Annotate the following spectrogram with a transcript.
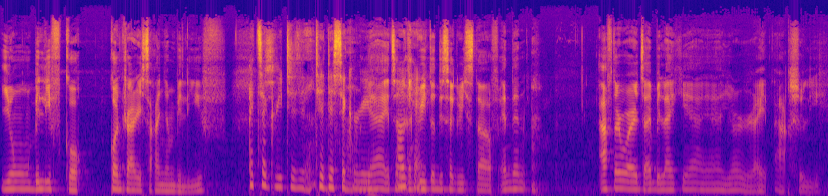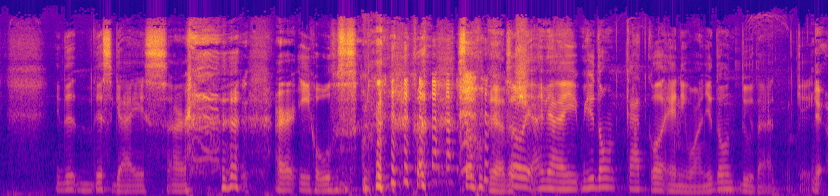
yung belief ko contrary sa kanyang belief. It's agree to to disagree. Yeah, it's an okay. agree to disagree stuff. And then afterwards, I'd be like, yeah, yeah, you're right, actually. Th- These guys are are a holes. so Yeah, that's so true. mean, yeah, you don't catcall anyone. You don't do that. Okay. Yeah.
